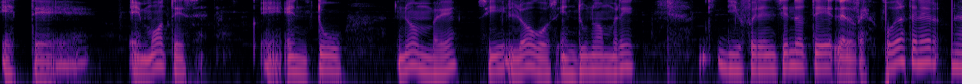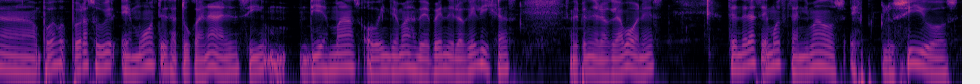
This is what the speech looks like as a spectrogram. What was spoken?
este, emotes eh, en tu nombre, ¿sí? logos en tu nombre, diferenciándote del resto. Podrás tener una, podrás, subir emotes a tu canal, ¿sí? 10 más o 20 más, depende de lo que elijas, depende de lo que abones. Tendrás emotes animados exclusivos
